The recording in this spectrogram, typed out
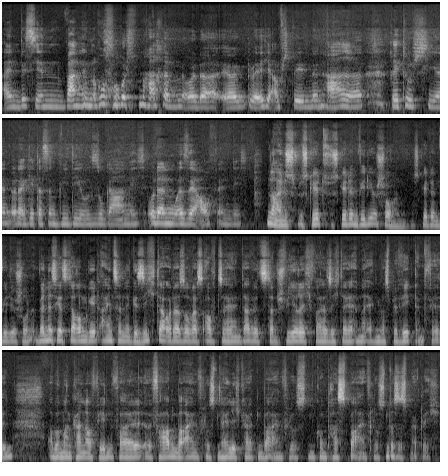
ein bisschen Wangenrot machen oder irgendwelche abstehenden Haare retuschieren oder geht das im Video so gar nicht oder nur sehr aufwendig? Nein, es, es, geht, es geht im Video schon. Es geht im Video schon. Wenn es jetzt darum geht, einzelne Gesichter oder sowas aufzuhellen, da wird es dann schwierig, weil sich da ja immer irgendwas bewegt im Film. Aber man kann auf jeden Fall äh, Farben beeinflussen, Helligkeiten beeinflussen, Kontrast beeinflussen. Das ist möglich.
